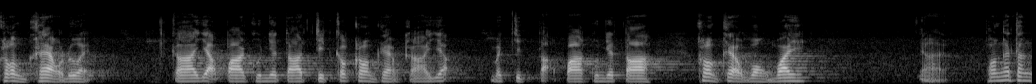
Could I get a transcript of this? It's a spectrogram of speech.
คล่องแคล่วด้วย กายะปาคุญญตาจิตก็คล่องแคล่วกายะมจิตตะปาคุญญตา คล่องแคล่วว่องไวเพราะงั้นทาง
